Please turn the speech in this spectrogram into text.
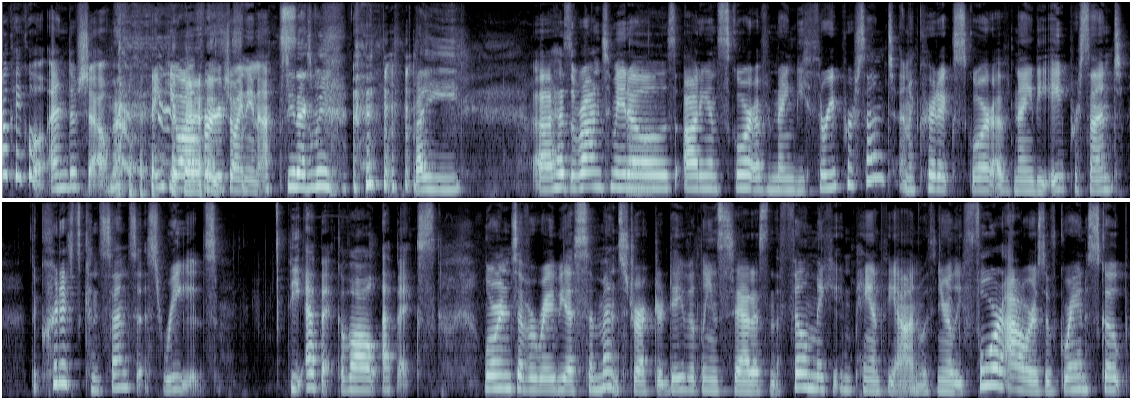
Okay, cool. End of show. Thank you all for joining us. See you next week. Bye. Uh, has a Rotten Tomatoes audience score of 93% and a critic score of 98%. The critics' consensus reads The epic of all epics. Lawrence of Arabia cements director David Lean's status in the filmmaking pantheon with nearly four hours of grand scope,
